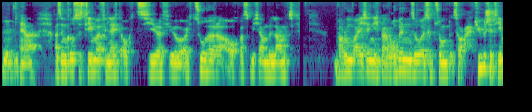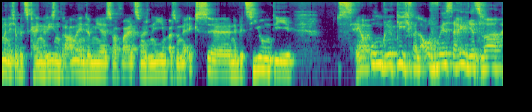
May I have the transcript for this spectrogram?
Mhm. Ja, also ein großes Thema vielleicht auch jetzt hier für euch Zuhörer, auch was mich anbelangt. Warum war ich eigentlich bei Robin so? Es gibt so, so typische Themen. Ich habe jetzt kein Riesendrama hinter mir. Es war jetzt zum Beispiel eine, also eine Ex, äh, eine Beziehung, die sehr unglücklich verlaufen ist, sage ich jetzt mal.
